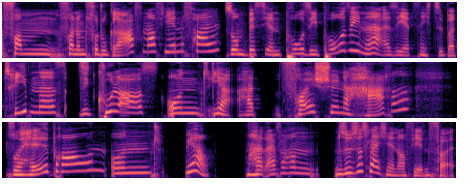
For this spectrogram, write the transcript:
vom, von einem Fotografen auf jeden Fall. So ein bisschen posi-posi, ne? Also jetzt nichts Übertriebenes. Sieht cool aus und ja, hat voll schöne Haare, so hellbraun und ja, hat einfach ein süßes Lächeln auf jeden Fall.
